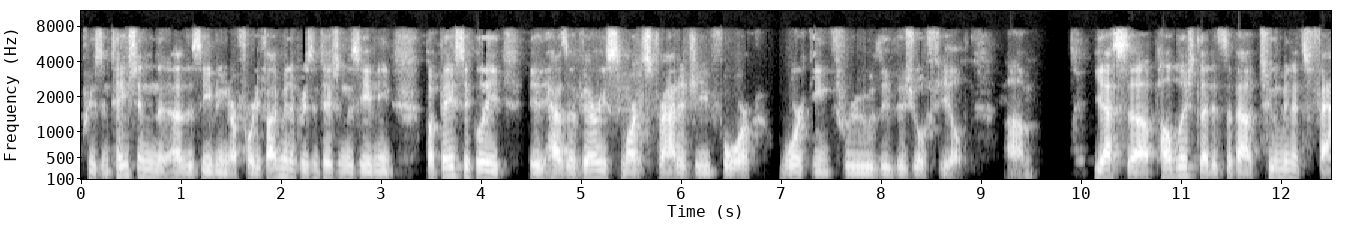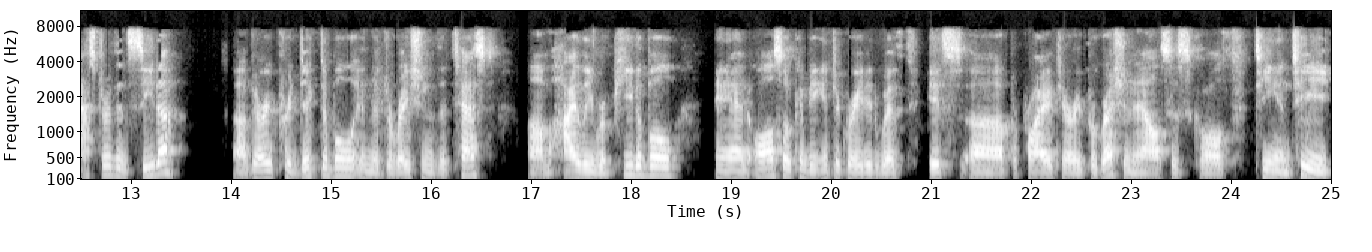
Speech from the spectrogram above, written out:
presentation uh, this evening or 45 minute presentation this evening, but basically it has a very smart strategy for working through the visual field. Um, yes, uh, published that it's about two minutes faster than SITA, uh, very predictable in the duration of the test, um, highly repeatable, and also can be integrated with its uh, proprietary progression analysis called TNT,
